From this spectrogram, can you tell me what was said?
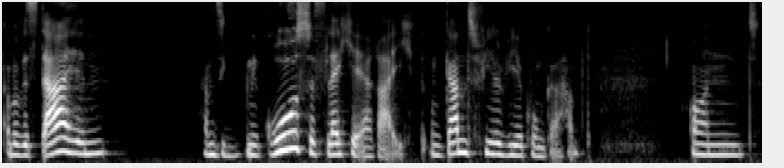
Aber bis dahin haben sie eine große Fläche erreicht und ganz viel Wirkung gehabt. Und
